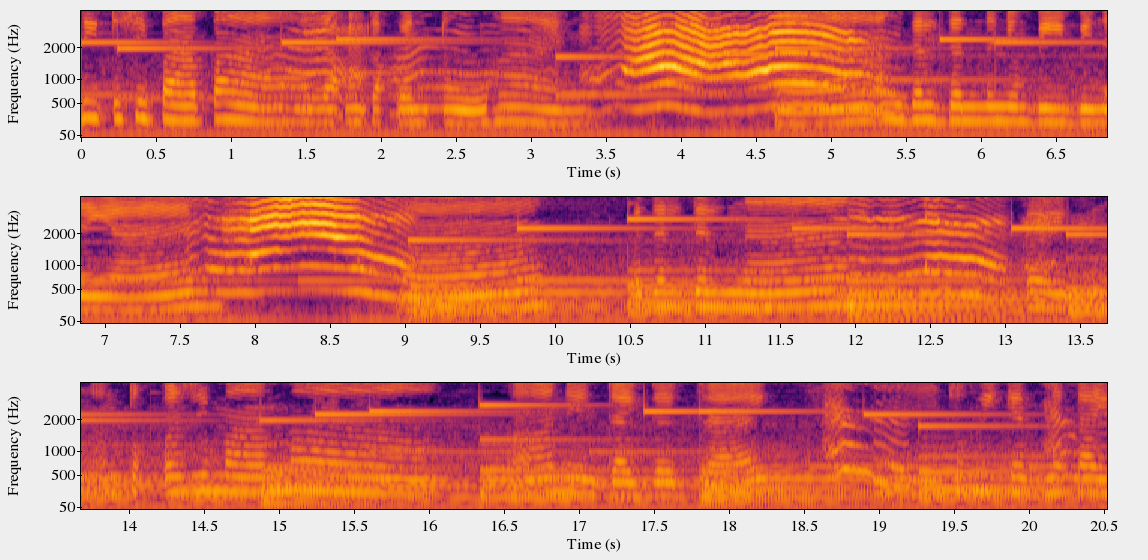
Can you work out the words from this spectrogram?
dito si Papa. Wala akong kakwentuhan. Ah, ang daldal na yung baby na yan. Ah, madaldal na. Kahit antok pa si Mama. Ah, ano yun? Drive, drive, drive. Hmm, sa weekend na tayo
